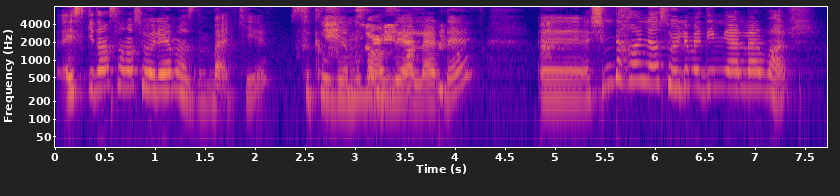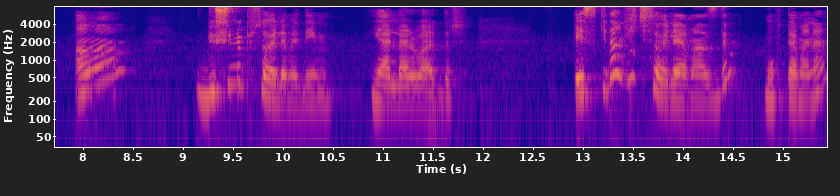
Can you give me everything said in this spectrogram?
eskiden sana söyleyemezdim belki. Sıkıldığımı bazı yerlerde. Ee, şimdi hala söylemediğim yerler var. Ama düşünüp söylemediğim yerler vardır. Eskiden hiç söyleyemezdim muhtemelen.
